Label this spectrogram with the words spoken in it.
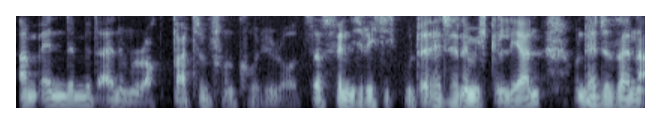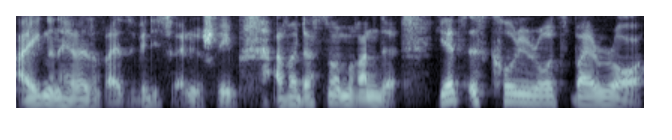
am Ende mit einem Rock-Button von Cody Rhodes. Das fände ich richtig gut. Dann hätte er nämlich gelernt und hätte seine eigenen Heldenreise wirklich zu Ende geschrieben. Aber das nur am Rande. Jetzt ist Cody Rhodes bei Raw.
